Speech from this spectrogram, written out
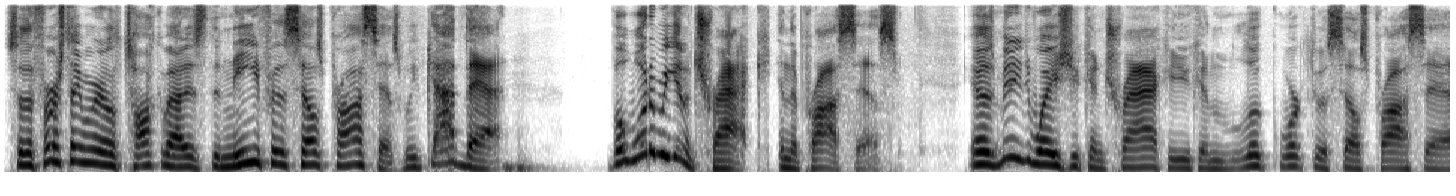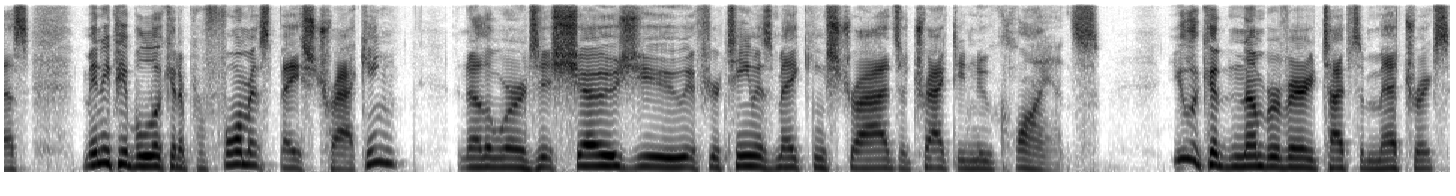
So, the first thing we're going to talk about is the need for the sales process. We've got that. But what are we going to track in the process? You know, there's many ways you can track or you can look work through a sales process. Many people look at a performance-based tracking. In other words, it shows you if your team is making strides attracting new clients. You look at a number of varied types of metrics,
